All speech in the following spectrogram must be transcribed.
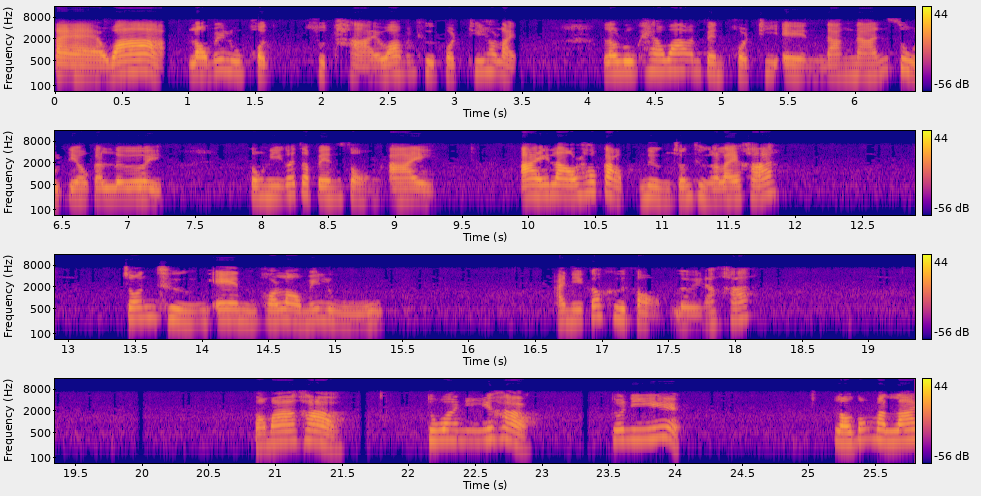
แต่ว่าเราไม่รู้พจน์สุดท้ายว่ามันคือพจน์ที่เท่าไหร่ เรารู้แค่ว่ามันเป็นพจน์ที่ n ดังนั้นสูตรเดียวกันเลย ตรงนี้ก็จะเป็น 2i i เราเท่ากับ 1 จนถึงอะไรคะ จนถึง n เพราะเราไม่รู้ อันนี้ก็คือตอบเลยนะคะ ต่อมาค่ะ ตัวนี้ค่ะ ตัวนี้ เราต้องมาไล่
